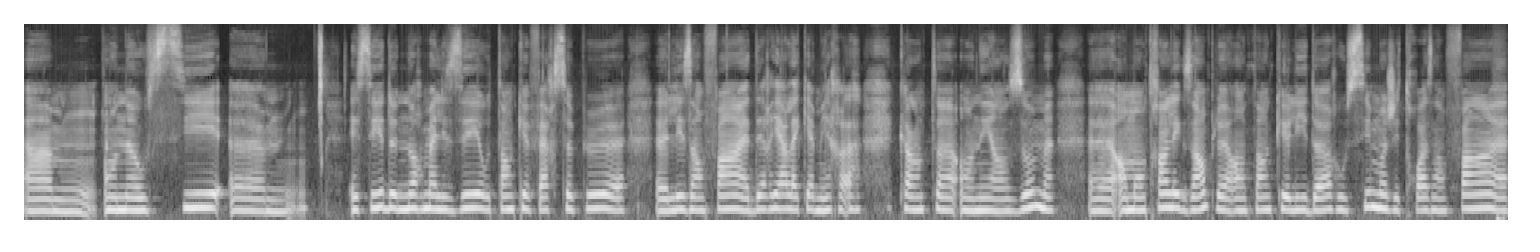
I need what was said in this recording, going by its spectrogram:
Euh, on a aussi essayer de normaliser autant que faire se peut euh, euh, les enfants euh, derrière la caméra quand on est en Zoom, en montrant l'exemple en tant que leader aussi. Moi, j'ai trois enfants.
